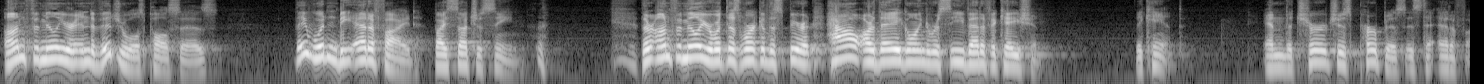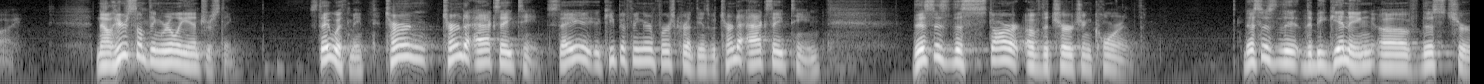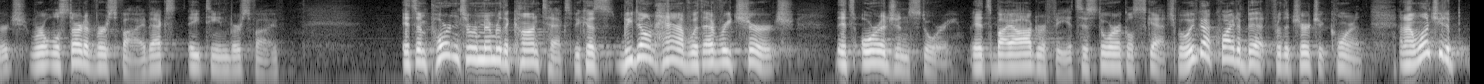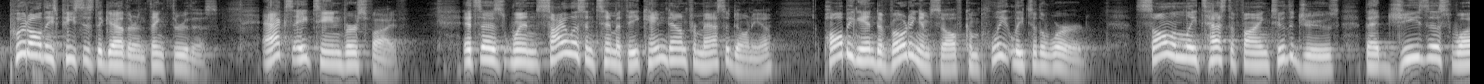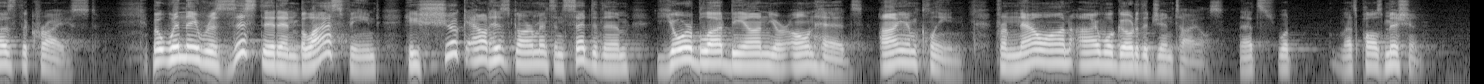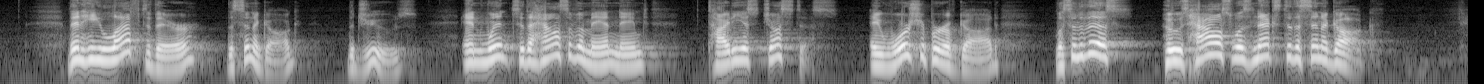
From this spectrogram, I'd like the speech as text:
Unfamiliar individuals, Paul says, they wouldn't be edified by such a scene. They're unfamiliar with this work of the Spirit. How are they going to receive edification? They can't. And the church's purpose is to edify. Now, here's something really interesting. Stay with me. Turn, turn to Acts 18. Stay, keep a finger in 1 Corinthians, but turn to Acts 18. This is the start of the church in Corinth. This is the, the beginning of this church. We'll start at verse 5, Acts 18, verse 5. It's important to remember the context because we don't have with every church its origin story, its biography, its historical sketch. But we've got quite a bit for the church at Corinth. And I want you to put all these pieces together and think through this. Acts 18, verse 5. It says, When Silas and Timothy came down from Macedonia, Paul began devoting himself completely to the word, solemnly testifying to the Jews that Jesus was the Christ. But when they resisted and blasphemed, he shook out his garments and said to them, Your blood be on your own heads. I am clean. From now on, I will go to the Gentiles. That's, what, that's Paul's mission. Then he left there, the synagogue, the Jews, and went to the house of a man named Titius Justus, a worshiper of God. Listen to this whose house was next to the synagogue.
